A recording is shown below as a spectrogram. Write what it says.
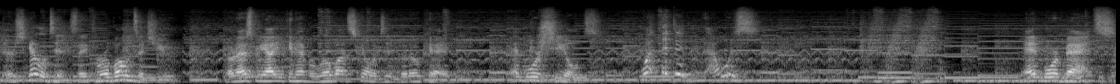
they're skeletons. They throw bones at you. Don't ask me how you can have a robot skeleton, but okay. And more shields. What? That did That was... And more bats.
